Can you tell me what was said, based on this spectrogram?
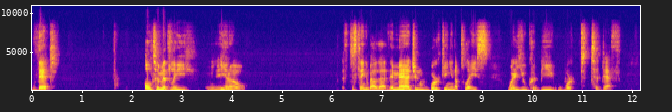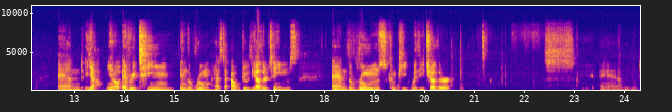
that ultimately, you know, just think about that. Imagine working in a place where you could be worked to death. And yeah, you know, every team in the room has to outdo the other teams, and the rooms compete with each other. And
